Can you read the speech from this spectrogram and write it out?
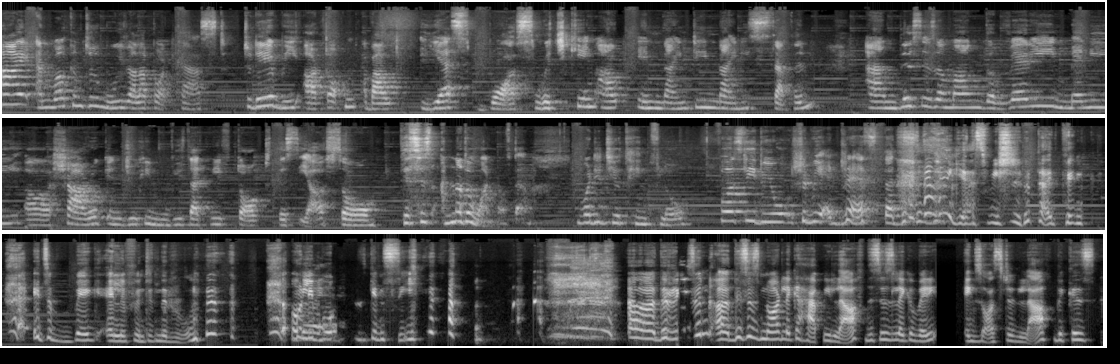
Hi, and welcome to Movie podcast. Today we are talking about Yes Boss, which came out in 1997. And this is among the very many uh, Shah Rukh and Juhi movies that we've talked this year. So this is another one of them. What did you think, Flo? Firstly, do you should we address that this is yes, we should. I think it's a big elephant in the room. Only Yeah. both can see. uh, the reason uh, this is not like a happy laugh, this is like a very exhausted laugh because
